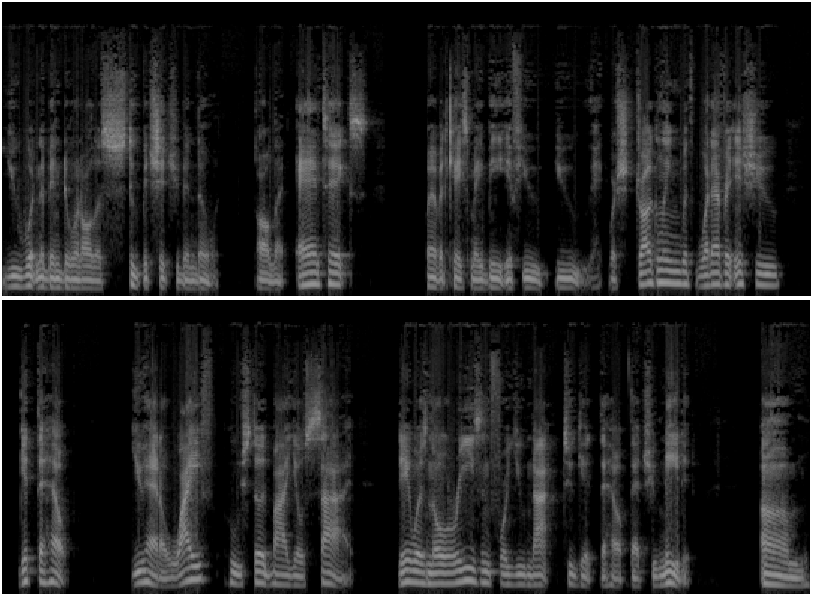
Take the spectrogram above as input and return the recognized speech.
you wouldn't have been doing all the stupid shit you've been doing, all the antics, whatever the case may be. If you you were struggling with whatever issue, get the help. You had a wife who stood by your side. There was no reason for you not to get the help that you needed. Um,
